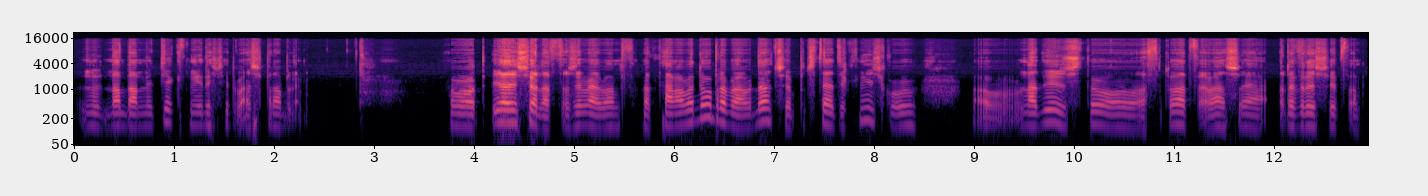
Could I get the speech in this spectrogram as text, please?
ну, на данный текст не решит ваши проблемы. Вот. Я еще раз желаю вам самого доброго, удачи, почитайте книжку. Надеюсь, что ситуация ваша разрешится.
